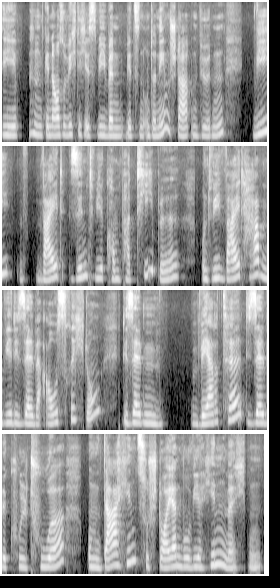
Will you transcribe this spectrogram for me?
die genauso wichtig ist, wie wenn wir jetzt ein Unternehmen starten würden, wie weit sind wir kompatibel und wie weit haben wir dieselbe Ausrichtung, dieselben Werte, dieselbe Kultur, um dahin zu steuern, wo wir hin möchten.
